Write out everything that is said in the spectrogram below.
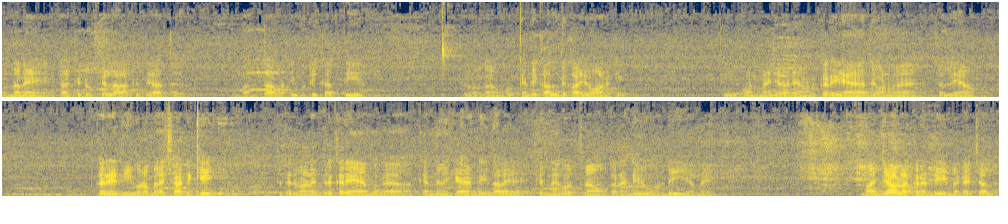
ਉਹਨਾਂ ਨੇ ਟਾਂਕੇ ਟੁਕੇ ਲਾ ਕੇ ਤੇ ਹੱਥ ਬੰਨਤਾ, ਵੱਟੀ ਵੱਟੀ ਕਰਤੀ ਹੈ ਤੇ ਉਹ ਕਹਿੰਦੇ- ਕਹਿੰਦੇ ਕੱਲ ਦਿਖਾਇਓ ਆਣ ਕੇ। ਤੇ ਹੁਣ ਮੈਂ ਜਾ ਰਿਹਾ, ਹੁਣ ਘਰੇ ਆਇਆ ਤੇ ਹੁਣ ਮੈਂ ਚੱਲਿਆ। ਘਰੇ ਦੀਪ ਨੂੰ ਪਹਿਲਾਂ ਛੱਡ ਕੇ ਤੇ ਫਿਰ ਮੈਂ ਹੁਣ ਇੱਧਰ ਘਰੇ ਆਇਆ, ਮੈਂ ਕਿਹਾ, ਕਹਿੰਦੇ ਵੀ ਕਹਿਣ ਡਈ, ਨਾਲੇ ਕਿੰਨੇ ਖੋਤਰਾ ਉਹ ਕਰਨ ਡਈ, ਰੋਣ ਡਈ ਆ, ਮੈਂ ਮਾਂਜਾ ਹੌਲਾ ਕਰਨ ਡਈ, ਮੈਂ ਕਿਹਾ, ਚੱਲ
